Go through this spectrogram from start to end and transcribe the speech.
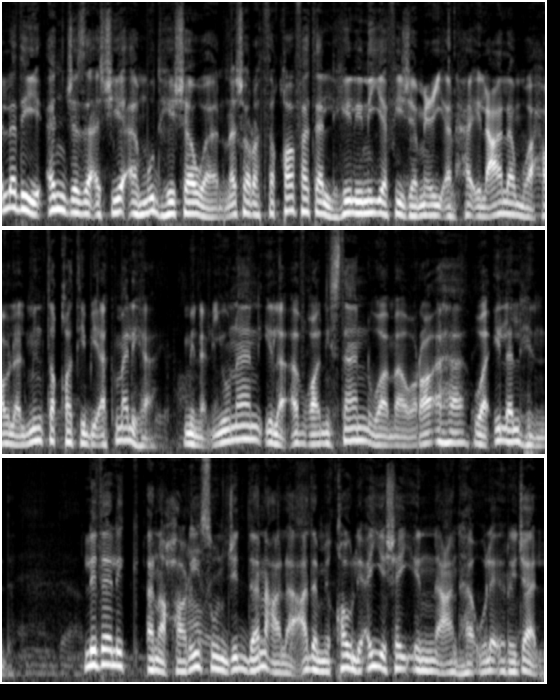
الذي أنجز أشياء مدهشة ونشر الثقافة الهيلينية في جميع أنحاء العالم وحول المنطقة بأكملها من اليونان إلى أفغانستان وما وراءها وإلى الهند. لذلك أنا حريص جدا على عدم قول أي شيء عن هؤلاء الرجال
